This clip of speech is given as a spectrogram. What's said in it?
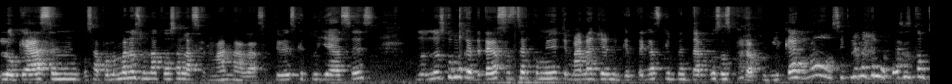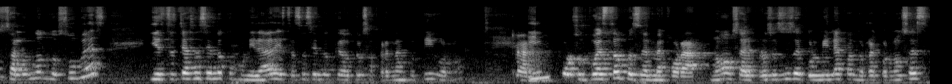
lo que hacen, o sea, por lo menos una cosa a la semana, las actividades que tú ya haces, no, es como que te tengas que hacer community manager ni que tengas que inventar cosas para publicar, no, simplemente lo que haces con tus alumnos lo subes y estás ya haciendo comunidad y estás haciendo que otros aprendan contigo, ¿no? Y por supuesto, pues el mejorar, ¿no? O sea, el proceso se culmina cuando reconoces,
